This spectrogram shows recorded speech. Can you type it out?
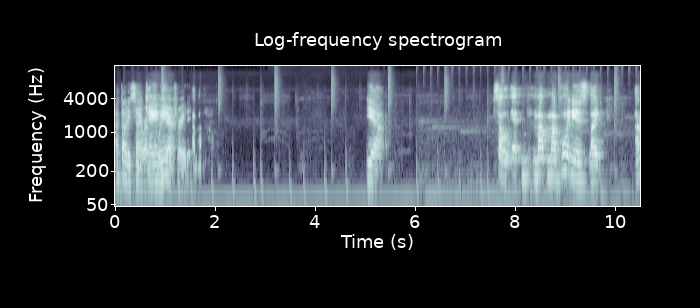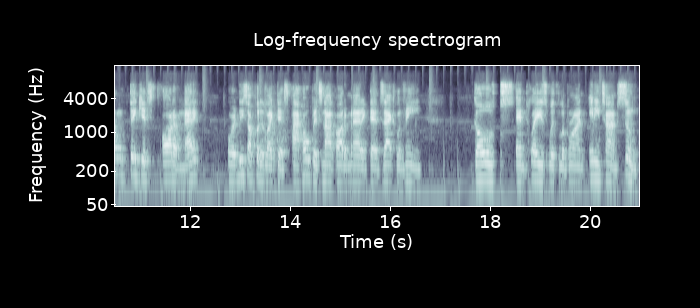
I thought he signed he right came before here. he got traded. Uh, yeah. So eh, my my point is like I don't think it's automatic, or at least I'll put it like this: I hope it's not automatic that Zach LaVine goes and plays with LeBron anytime soon.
